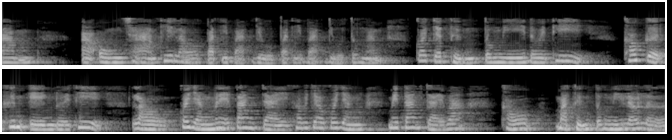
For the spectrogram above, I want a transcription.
ตามอ่าองค์ฌานที่เราปฏิบัติอยู่ปฏิบัติอยู่ตรงนั้น ก็จะถึงตรงนี้โดยที่เขาเกิดขึ้นเองโดยที่เราก็ยังไม่ได้ตั้งใจข้าพเจ้าก็ยังไม่ตั้งใจว่าเขามาถึงตรงนี้แล้วเหรอ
